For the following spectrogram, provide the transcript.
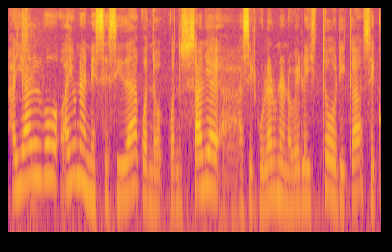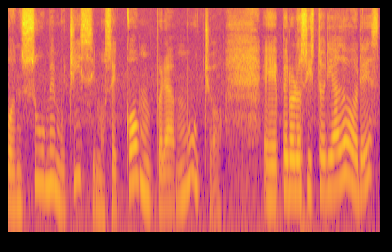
Hay algo, hay una necesidad, cuando, cuando se sale a, circular una novela histórica, se consume muchísimo, se compra mucho. Eh, pero los historiadores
